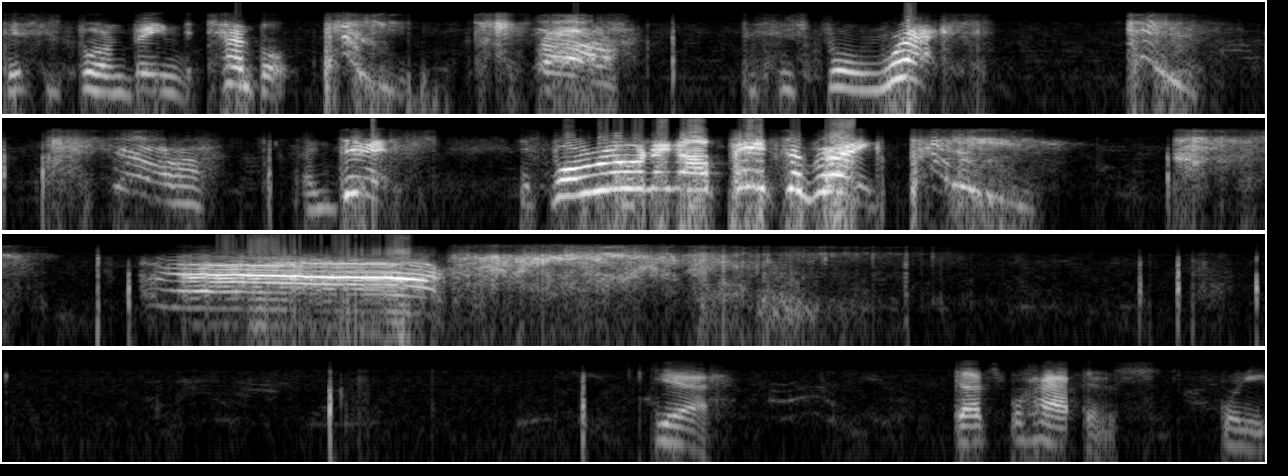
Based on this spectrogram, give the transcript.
This is for invading the temple. This is for Rex. And this is for ruining our pizza break. Ah! Yeah. That's what happens when you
